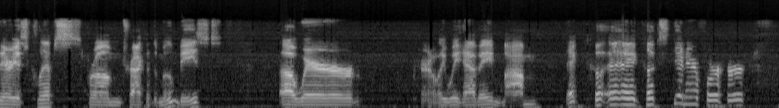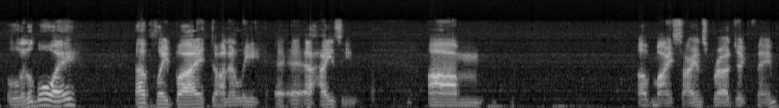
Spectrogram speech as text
various clips from Track of the Moon Beast, uh, where apparently we have a mom that co uh, cooks dinner for her little boy, uh, played by Donna Lee uh, uh, Heising. Um, of my science project fame.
